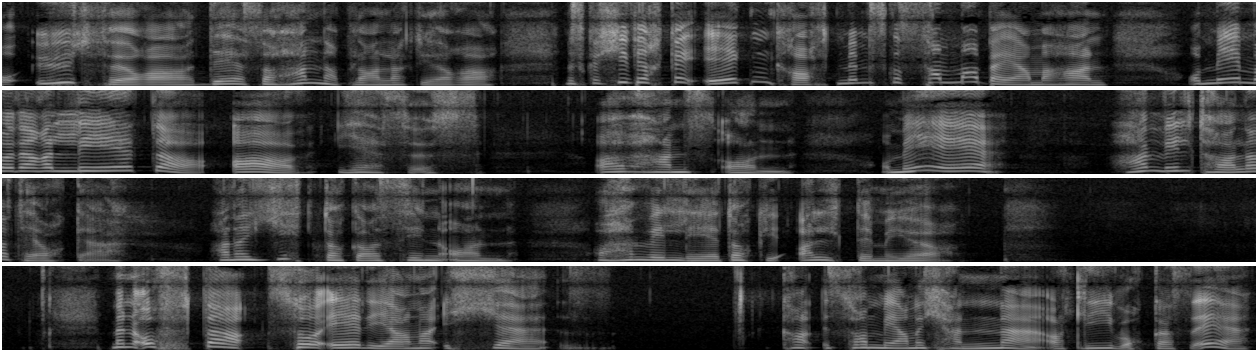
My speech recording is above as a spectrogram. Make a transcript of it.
og utføre det som han har planlagt å gjøre. Vi skal ikke virke i egen kraft, men vi skal samarbeide med han. Og vi må være leder av Jesus, av Hans ånd. Og vi er Han vil tale til oss. Han har gitt dere av sin ånd, og han vil lede dere i alt det vi gjør. Men ofte så er det gjerne ikke sånn vi gjerne kjenner at livet vårt er.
